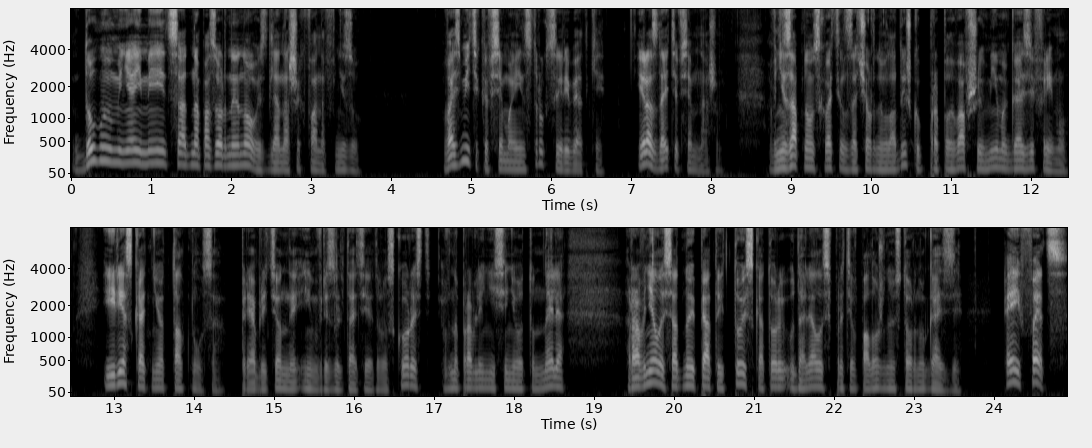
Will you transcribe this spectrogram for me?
«Думаю, у меня имеется одна позорная новость для наших фанов внизу. Возьмите-ка все мои инструкции, ребятки, и раздайте всем нашим». Внезапно он схватил за черную лодыжку, проплывавшую мимо Гази Фримл, и резко от нее оттолкнулся. Приобретенная им в результате этого скорость в направлении синего туннеля равнялась одной пятой той, с которой удалялась в противоположную сторону Газзи. «Эй, Фэтс!»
